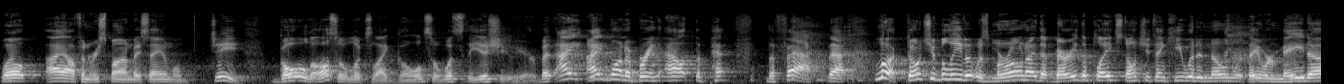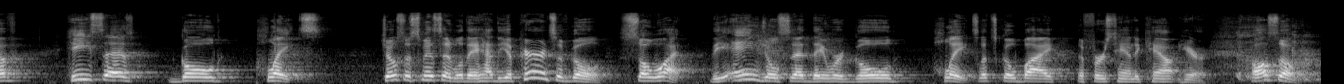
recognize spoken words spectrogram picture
Well, I often respond by saying, well, gee, gold also looks like gold, so what's the issue here? But I, I want to bring out the, the fact that, look, don't you believe it was Moroni that buried the plates? Don't you think he would have known what they were made of? He says gold plates. Joseph Smith said, well, they had the appearance of gold. So what? The angel said they were gold plates. Let's go by the first-hand account here. Also,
